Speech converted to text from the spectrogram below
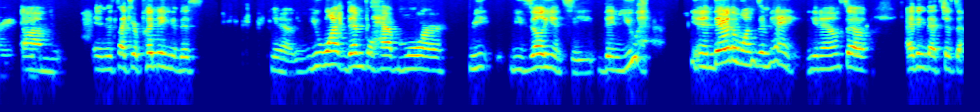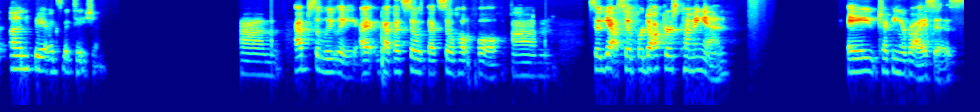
right. Um, and it's like you're putting this you know you want them to have more re- resiliency than you have. And they're the ones in pain you know? So i think that's just an unfair expectation um absolutely i got that's so that's so helpful um so yeah so for doctors coming in a checking your biases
